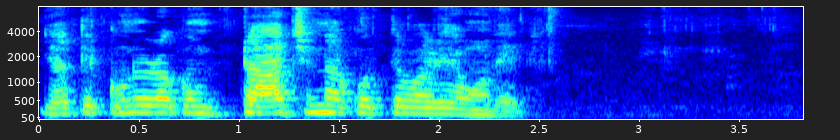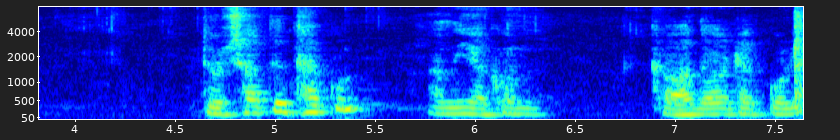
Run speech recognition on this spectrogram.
যাতে কোনো রকম টাচ না করতে পারে আমাদের। তো সাথে থাকুন, আমি এখন খাওয়া দাওয়াটা করি।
